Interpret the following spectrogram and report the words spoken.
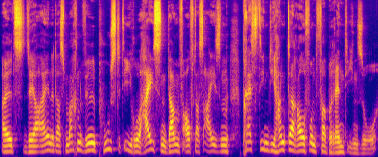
Als der eine das machen will, pustet Iro heißen Dampf auf das Eisen, presst ihm die Hand darauf und verbrennt ihn so.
